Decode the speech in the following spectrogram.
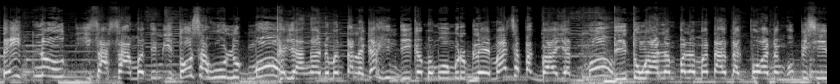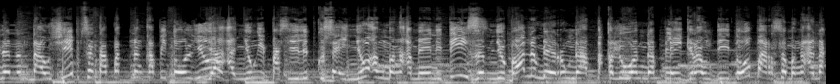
take note, isasama din ito sa hulog mo. Kaya nga naman talaga hindi ka mamumroblema sa pagbayad mo. Dito nga lang pala matatagpuan ang opisina ng township sa tapat ng Kapitolyo. Yaan yung ipasilip ko sa inyo ang mga amenities. Alam nyo ba na merong napakaluwang na playground dito para sa mga anak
